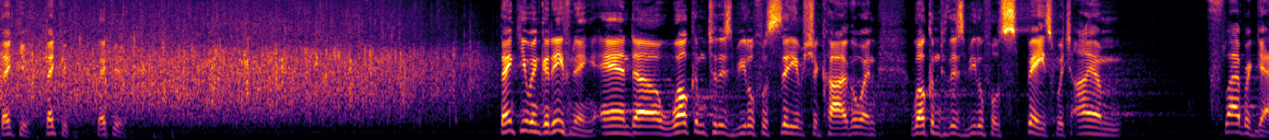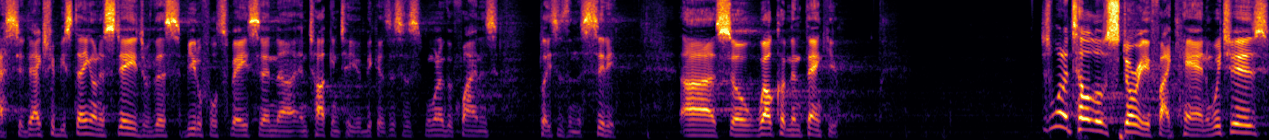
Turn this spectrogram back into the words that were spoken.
Thank you, thank you, thank you. Thank you and good evening, and uh, welcome to this beautiful city of Chicago, and welcome to this beautiful space, which I am flabbergasted to actually be staying on the stage of this beautiful space and, uh, and talking to you, because this is one of the finest places in the city. Uh, so welcome and thank you. Just want to tell a little story if I can, which is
